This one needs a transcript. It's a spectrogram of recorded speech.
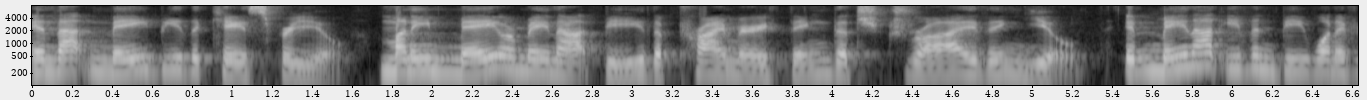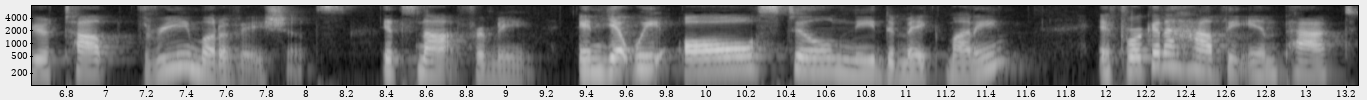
And that may be the case for you. Money may or may not be the primary thing that's driving you. It may not even be one of your top three motivations. It's not for me. And yet we all still need to make money if we're going to have the impact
